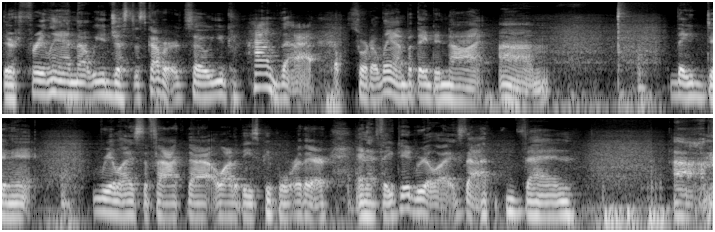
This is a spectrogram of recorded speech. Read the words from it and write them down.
There's free land that we just discovered, so you can have that sort of land, but they did not. Um, they didn't realize the fact that a lot of these people were there. And if they did realize that, then um,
